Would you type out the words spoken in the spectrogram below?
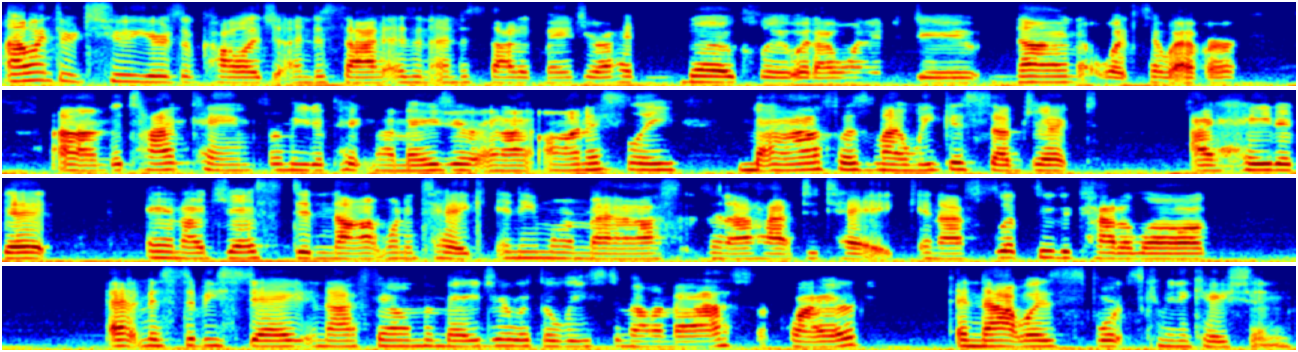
I went through two years of college undecided as an undecided major. I had no clue what I wanted to do, none whatsoever. Um, the time came for me to pick my major, and I honestly, math was my weakest subject. I hated it, and I just did not want to take any more math than I had to take. And I flipped through the catalog at Mississippi State, and I found the major with the least amount of math required, and that was sports communication.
